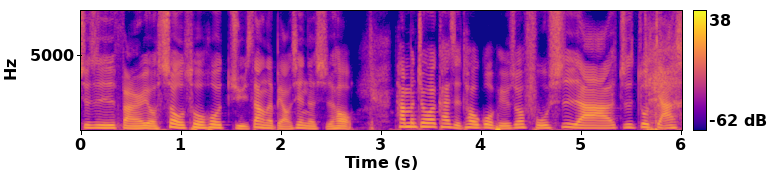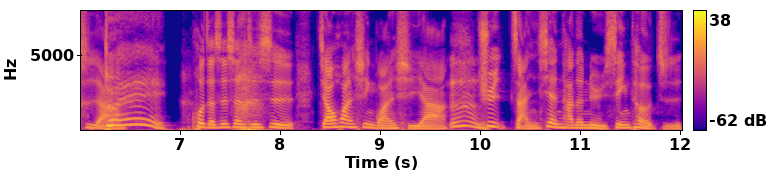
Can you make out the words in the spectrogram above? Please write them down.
就是反而有受挫或沮丧的表现的时候，他们就会开始透过比如说服饰啊，就是做家事啊，对，或者是甚至是交换性关系呀，嗯，去展现他的女性特质，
